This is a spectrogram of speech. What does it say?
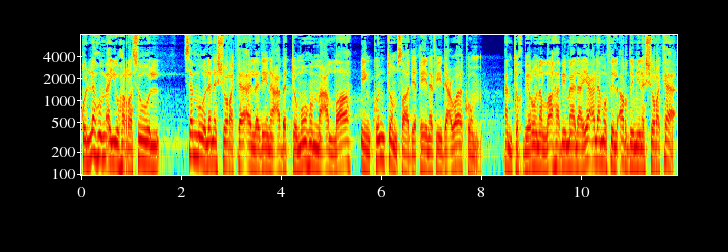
قل لهم أيها الرسول سموا لنا الشركاء الذين عبدتموهم مع الله إن كنتم صادقين في دعواكم. أم تخبرون الله بما لا يعلم في الأرض من الشركاء؟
